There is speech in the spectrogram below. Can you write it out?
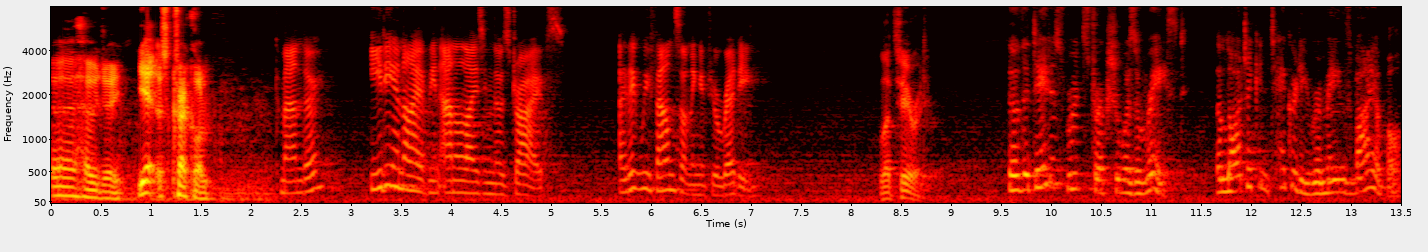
Uh, how we doing? Yeah, let's crack on. Commander, EDI and I have been analyzing those drives. I think we found something if you're ready. Let's hear it. Though the data's root structure was erased, the logic integrity remains viable.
